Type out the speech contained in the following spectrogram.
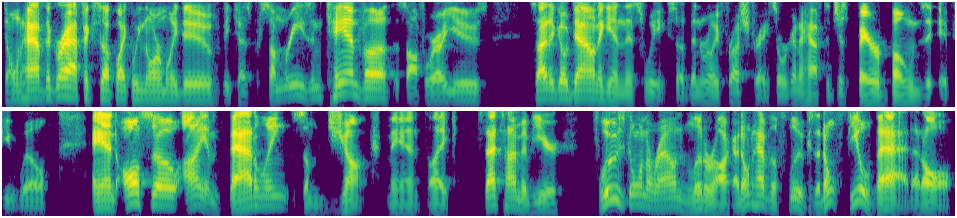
don't have the graphics up like we normally do because for some reason Canva, the software I use, decided to go down again this week. So I've been really frustrated. So we're going to have to just bare bones it, if you will. And also, I am battling some junk, man. Like it's that time of year. Flu's going around in Little Rock. I don't have the flu because I don't feel bad at all.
